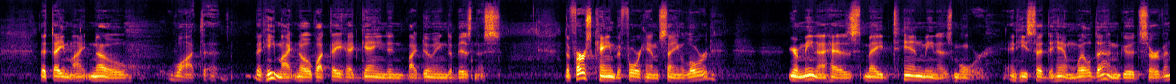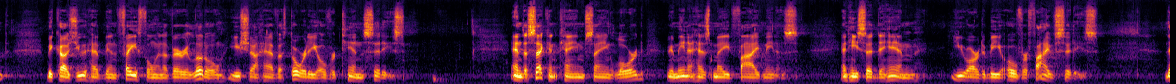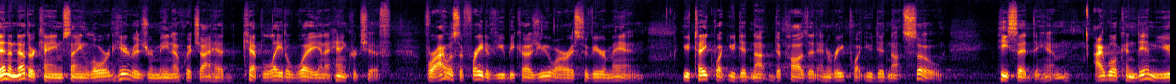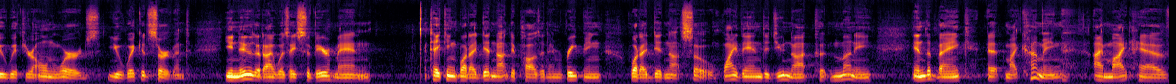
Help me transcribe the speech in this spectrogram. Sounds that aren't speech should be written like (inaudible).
that they might know what, that he might know what they had gained in, by doing the business. The first came before him, saying, Lord, your mina has made ten minas more. And he said to him, Well done, good servant, because you have been faithful in a very little, you shall have authority over ten cities. And the second came, saying, Lord, your mina has made five minas. And he said to him, You are to be over five cities. Then another came, saying, Lord, here is your mina, which I had kept laid away in a handkerchief. For I was afraid of you, because you are a severe man. You take what you did not deposit and reap what you did not sow. He said to him, I will condemn you with your own words, you wicked servant. You knew that I was a severe man, taking what I did not deposit and reaping what I did not sow. Why then did you not put money in the bank at my coming? I might have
